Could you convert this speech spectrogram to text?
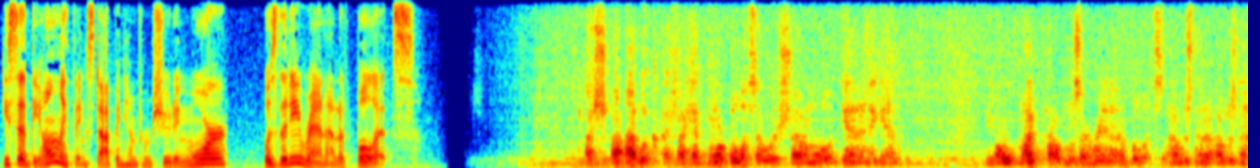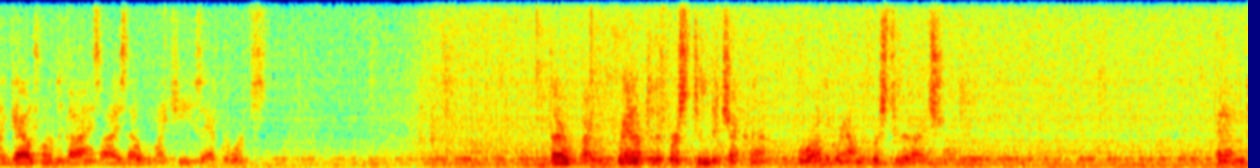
he said the only thing stopping him from shooting more was that he ran out of bullets. I, sh- I look, if I had more bullets, I would have shot them all again and again. The my problem was I ran out of bullets, and I was gonna, I was gonna gouge one of the guy's eyes out with my keys afterwards. I, I ran up to the first two to check them, who were on the ground, the first two that I had shot and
